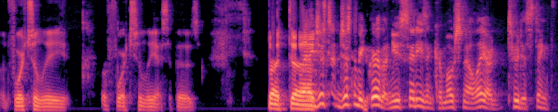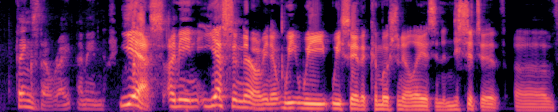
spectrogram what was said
unfortunately, or fortunately, I suppose. But uh, just to, just to be clear, though, New Cities and CoMotion LA are two distinct things, though, right? I mean, yes, I mean yes and no. I mean we we we say that CoMotion LA is an initiative of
